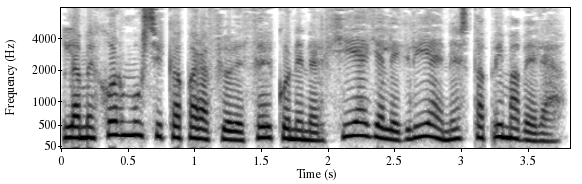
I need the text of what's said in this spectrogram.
La mejor música para florecer con energía y alegría en esta primavera.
